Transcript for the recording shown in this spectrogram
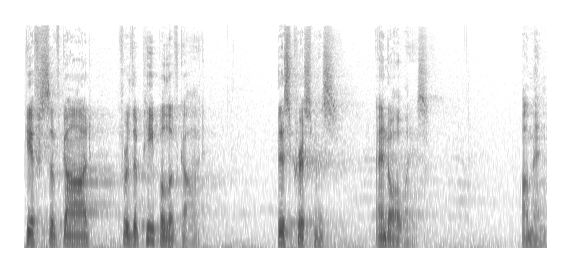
gifts of God for the people of God this Christmas and always. Amen.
